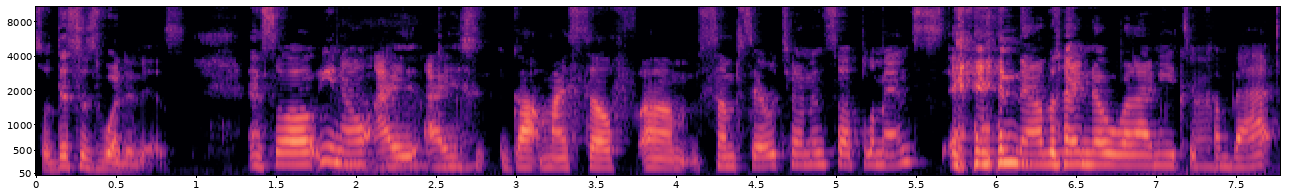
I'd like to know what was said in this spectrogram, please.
so this is what it is. And so you know i i got myself um, some serotonin supplements and now that i know what i need to combat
